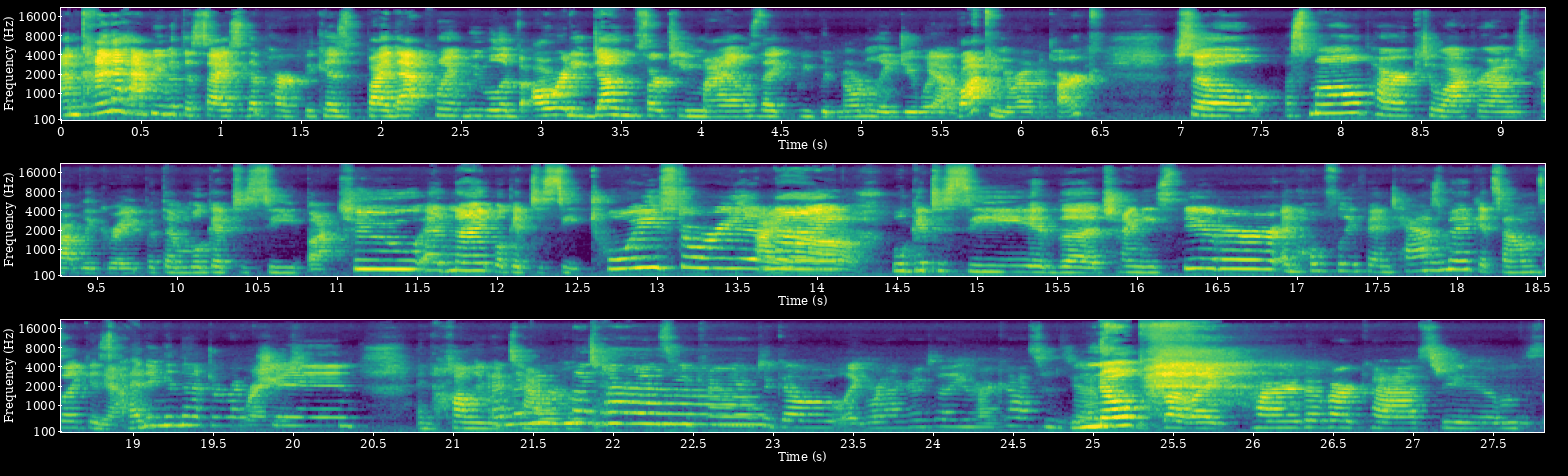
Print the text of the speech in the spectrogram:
I'm kind of happy with the size of the park because by that point we will have already done 13 miles like we would normally do when Yeah. we're walking around a park. So a small park to walk around is probably great, but then we'll get to see Batuu at night. We'll get to see Toy Story at I night. know. We'll get to see the Chinese theater and hopefully Fantasmic. It sounds like is Yeah. heading in that direction. And Hollywood And Tower like Hotel. we kind of have to go. Like we're not gonna tell you our costumes yet. Nope. But like part of our costumes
